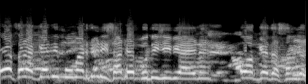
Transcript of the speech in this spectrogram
ਇਹ ਫਿਰ ਅੱਗੇ ਦੀ ਮੂਵਮੈਂਟ ਜਿਹੜੀ ਸਾਡੇ ਬੁੱਧੀਜੀਵੀ ਆਏ ਨੇ, ਉਹ ਅੱਗੇ ਦੱਸਣਗੇ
